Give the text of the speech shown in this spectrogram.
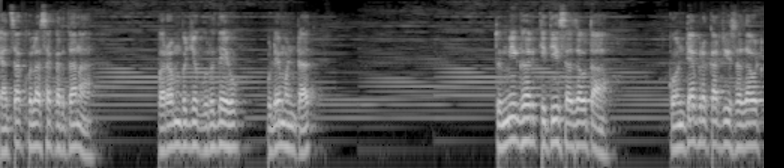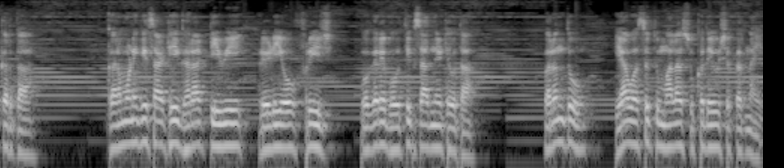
याचा खुलासा करताना परमपूज्य गुरुदेव पुढे म्हणतात तुम्ही घर किती सजवता कोणत्या प्रकारची सजावट करता? करमणुकीसाठी घरात टी व्ही रेडिओ फ्रीज वगैरे भौतिक साधने ठेवता. परंतु या वस्तू तुम्हाला सुख देऊ शकत नाहीत.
